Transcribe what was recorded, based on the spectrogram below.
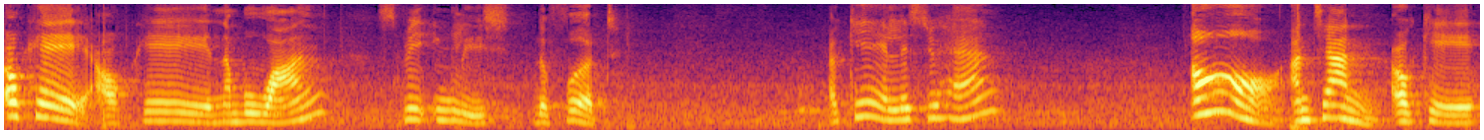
Okay. Okay. Number one, speak English. The first. Okay. Raise your hand. Oh, Anchan. Okay.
